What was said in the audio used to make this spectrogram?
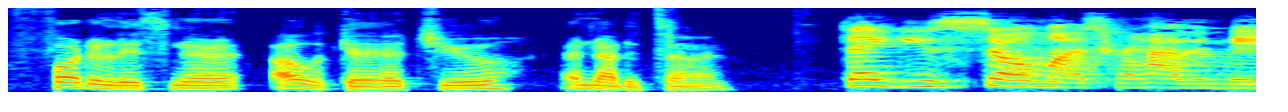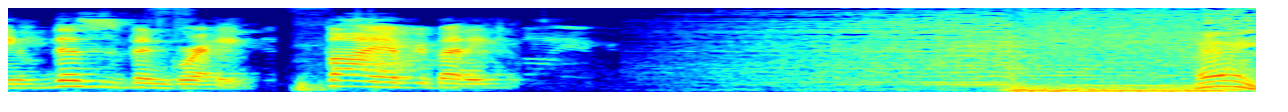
for the listener, I will catch you another time. Thank you so much for having me. This has been great. Bye, everybody. Hey,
